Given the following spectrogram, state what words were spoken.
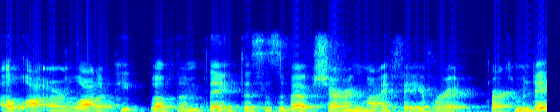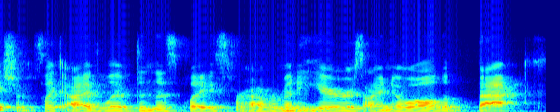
a lot or a lot of people of them think this is about sharing my favorite recommendations. Like I've lived in this place for however many years. I know all the back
